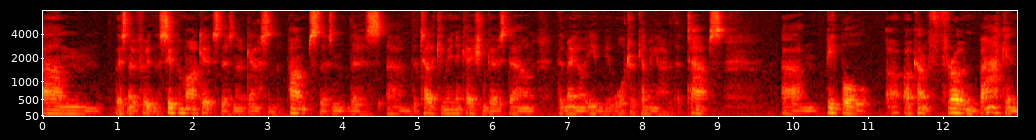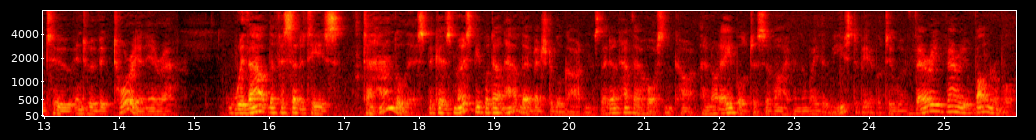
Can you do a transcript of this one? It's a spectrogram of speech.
Um, there's no food in the supermarkets, there's no gas in the pumps, there's, there's um, the telecommunication goes down, there may not even be water coming out of the taps. Um, people are, are, kind of thrown back into, into a Victorian era without the facilities to handle this because most people don't have their vegetable gardens, they don't have their horse and cart, they're not able to survive in the way that we used to be able to. We're very, very vulnerable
